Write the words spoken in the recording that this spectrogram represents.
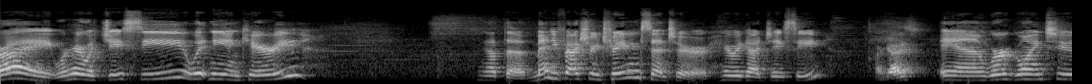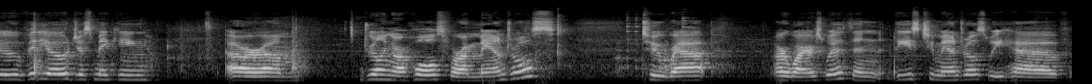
right, we're here with JC, Whitney, and Carrie. We got the Manufacturing Training Center. Here we got JC. Hi guys. And we're going to video just making our, um, drilling our holes for our mandrels to wrap our wires with. And these two mandrels, we have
